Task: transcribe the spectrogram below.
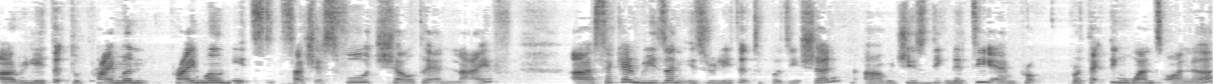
uh, related to primal primal needs such as food, shelter, and life. Uh, second reason is related to position, uh, which is dignity and pro- protecting one's honor.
